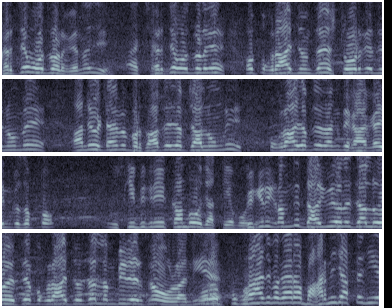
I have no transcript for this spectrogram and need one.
खर्चे बहुत बढ़ गए ना जी अच्छा खर्चे बहुत बढ़ गए और पुखराज जो होता है स्टोर के दिनों में आने वाले टाइम में बरसातें जब चालू होंगी पुखराज अपने रंग दिखाएगा इनको सबको उसकी बिक्री कम हो जाती है बिक्री कम नहीं दाग होने चालू हो जाते हैं पुखराज जो है लंबी रेस का होना नहीं है। पुखराज वगैरह बाहर नहीं जाते जी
